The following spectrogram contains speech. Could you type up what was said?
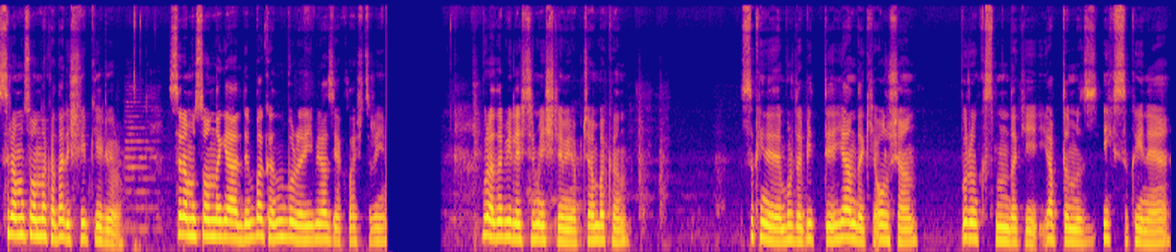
Sıramın sonuna kadar işleyip geliyorum. Sıramın sonuna geldim. Bakın burayı biraz yaklaştırayım. Burada birleştirme işlemi yapacağım. Bakın. Sık iğnelerim burada bitti. Yandaki oluşan burun kısmındaki yaptığımız ilk sık iğneye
